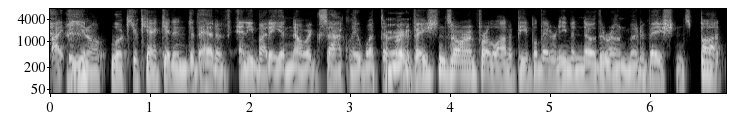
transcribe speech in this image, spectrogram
I, you know, look, you can't get into the head of anybody and know exactly what their Right. motivations are. And for a lot of people, they don't even know their own motivations. But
